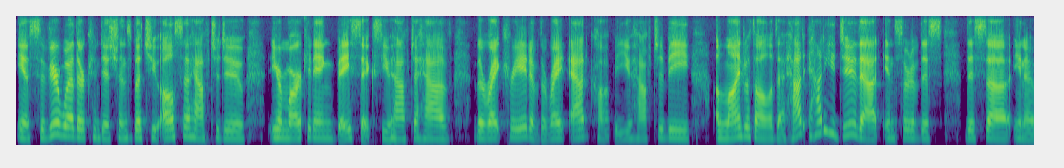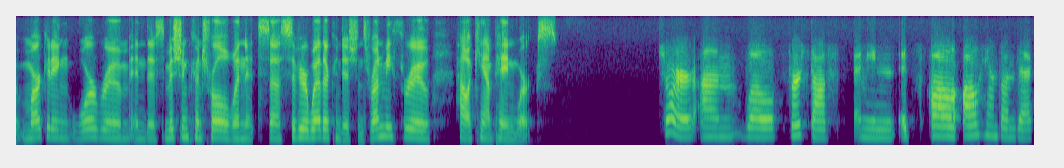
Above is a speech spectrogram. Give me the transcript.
you know, severe weather conditions, but you also have to do your marketing basics. You have to have the right creative, the right ad copy. You have to be aligned with all of that. How, how do you do that in sort of this, this, uh, you know, marketing war room in this mission control when it's uh, severe weather conditions? Run me through how a campaign works. Sure. Um, well, first off, I mean, it's all all hands on deck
